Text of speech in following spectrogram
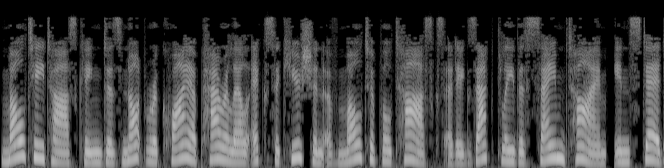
Multitasking does not require parallel execution of multiple tasks at exactly the same time, instead,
